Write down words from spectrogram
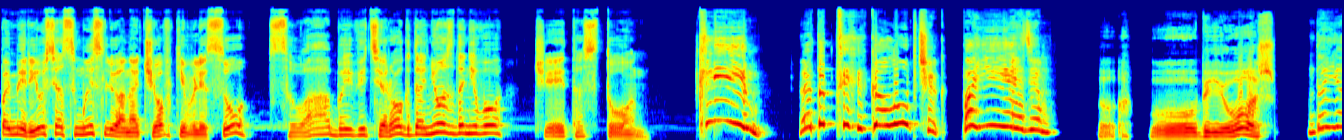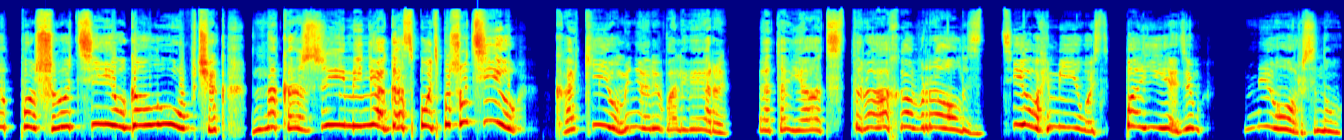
помирился с мыслью о ночевке в лесу, слабый ветерок донес до него чей-то стон. «Клим, это ты, голубчик, поедем!» «Убьешь?» «Да я пошутил, голубчик! Накажи меня, Господь, пошутил! Какие у меня револьверы! Это я от страха врал! Сделай милость, поедем! Мерзну!»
